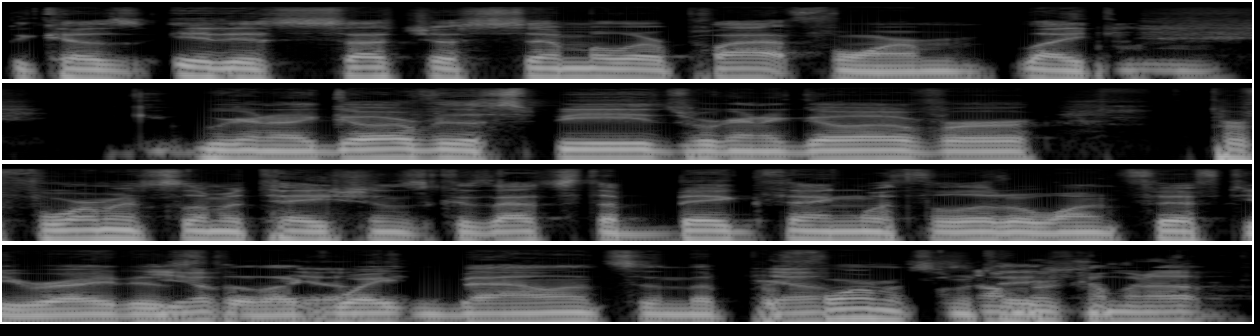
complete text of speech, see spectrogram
because it is such a similar platform. Like mm-hmm. we're going to go over the speeds. We're going to go over performance limitations because that's the big thing with the little 150, right? Is Yep, the like yep. weight and balance and the performance Summer limitations. coming up.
